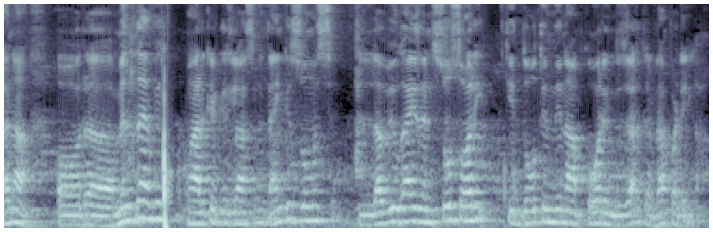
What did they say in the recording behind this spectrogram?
है ना? और uh, मिलते हैं फिर मार्केट की क्लास में। Thank you so much love you guys and so sorry कि दो तीन दिन आपको और इंतज़ार करना पड़ेगा।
